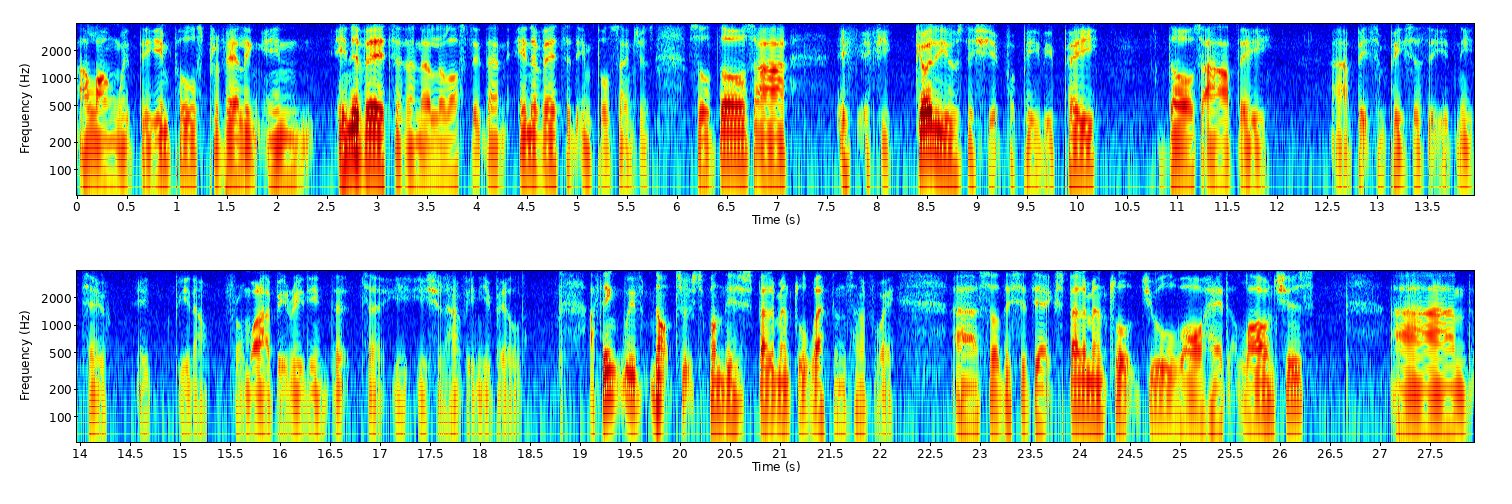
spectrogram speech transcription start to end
along with the impulse prevailing in innovated, I nearly lost it then, innovated impulse engines. So those are, if, if you're going to use this ship for PvP, those are the uh, bits and pieces that you'd need to, it, you know, from what I've been reading, that uh, you, you should have in your build. I think we've not touched upon the experimental weapons, have we? Uh, so this is the experimental dual warhead launchers and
